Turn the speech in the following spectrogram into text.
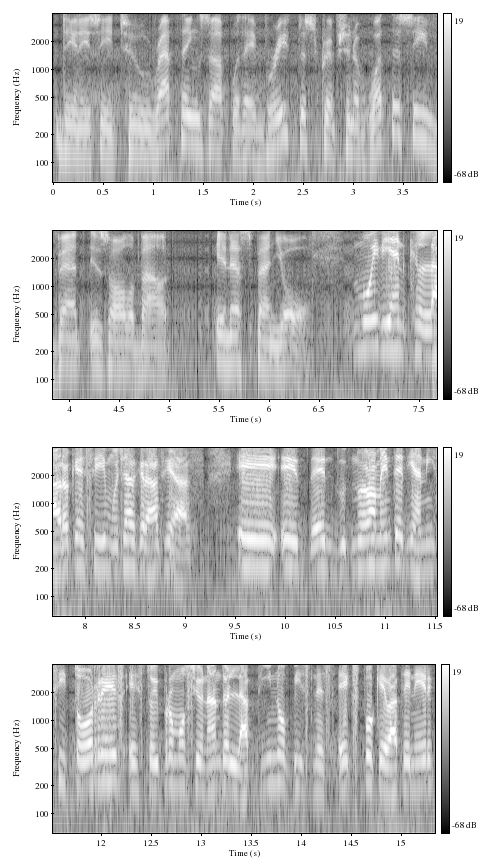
Dionysi, to wrap things up with a brief description of what this event is all about in Espanol. Muy bien, claro que sí, muchas gracias. Eh, eh, eh, nuevamente, Dianisi Torres, estoy promocionando el Latino Business Expo que va a tener,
